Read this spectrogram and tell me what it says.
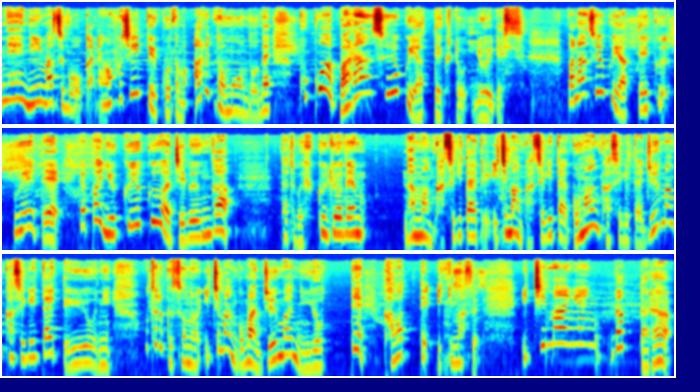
なね、今すぐお金が欲しいっていうこともあると思うので、ここはバランスよくやっていくと良いです。バランスよくやっていく上でやっぱりゆくゆくは自分が例えば副業で何万稼ぎたいとか1万稼ぎたい5万稼ぎたい10万稼ぎたいっていうようにおそらくその1万5万10万によって変わっていきます。1万円だったら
